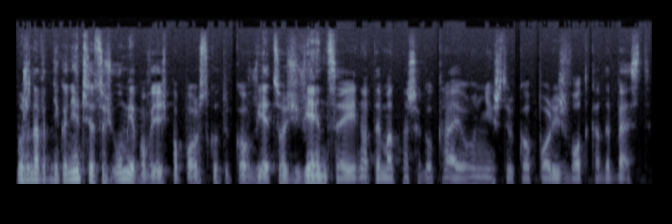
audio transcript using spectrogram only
może nawet niekoniecznie coś umie powiedzieć po polsku, tylko wie coś więcej na temat naszego kraju niż tylko Polish wodka the best.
